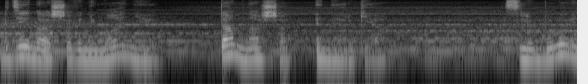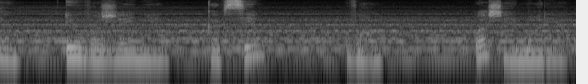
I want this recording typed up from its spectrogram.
Где наше внимание, там наша энергия. С любовью и уважением ко всем вам. Ваша Мария.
